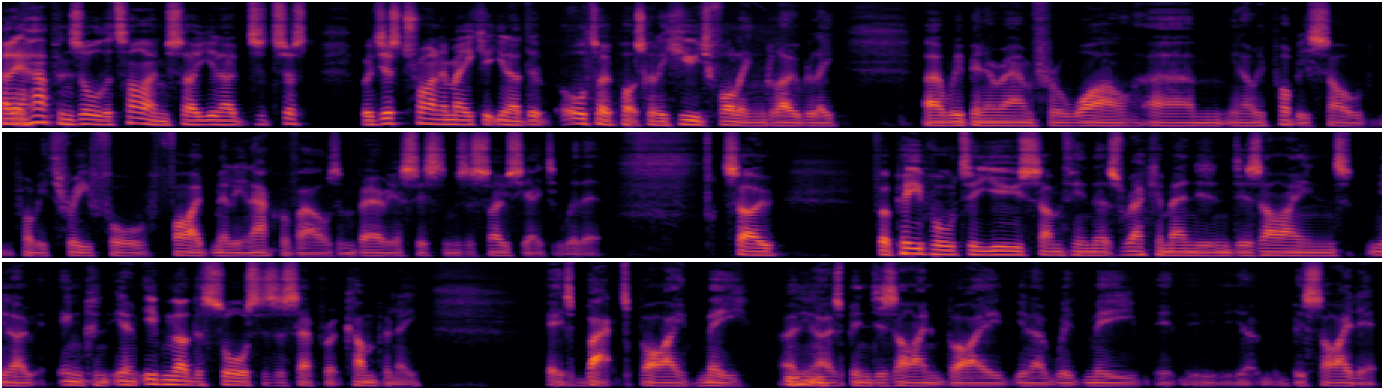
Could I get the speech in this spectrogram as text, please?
And it happens all the time. So, you know, to just we're just trying to make it, you know, the Autopot's got a huge following globally. Uh, we've been around for a while. Um, you know, we've probably sold probably three, four, five million aquavalves and various systems associated with it. So, for people to use something that's recommended and designed, you know, in, you know even though the source is a separate company, it's backed by me. Uh, you know, it's been designed by you know with me it, you know, beside it.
